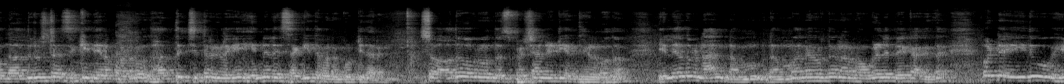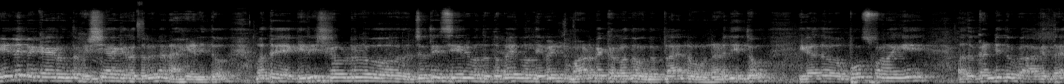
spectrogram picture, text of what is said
ಒಂದು ಅದೃಷ್ಟ ಸಿಕ್ಕಿದ್ದೇನಪ್ಪ ಅಂದ್ರೆ ಒಂದು ಹತ್ತು ಚಿತ್ರಗಳಿಗೆ ಹಿನ್ನೆಲೆ ಸಂಗೀತವನ್ನು ಕೊಟ್ಟಿದ್ದಾರೆ. ಸೊ ಅದು ಅವರ ಒಂದು ಸ್ಪೆಷಾಲಿಟಿ ಅಂತ ಹೇಳ್ಬೋದು. ಎಲ್ಲಿಯಾದರೂ ನಾನು ನಮ್ಮ ನಮ್ಮ ಮನೆಯವ್ರದ್ದು ನಾನು ಹೊಗಳೇಬೇಕಾಗುತ್ತೆ. ಬಟ್ ಇದು ಹೇಳಲೇಬೇಕಾಗಿರುವಂಥ ವಿಷಯ ಆಗಿರೋದ್ರಿಂದ ನಾನು ಹೇಳಿದ್ದು. ಮತ್ತೆ ಗಿರೀಶ್ ಗೌಡ್ರು ಜೊತೆ ಸೇರಿ ಒಂದು ದುಬೈಲಿ ಒಂದು ಇವೆಂಟ್ ಮಾಡಬೇಕನ್ನೋದು ಒಂದು ಪ್ಲಾನ್ ನಡೆದಿತ್ತು. ಈಗ ಅದು ಪೋಸ್ಟ್ಪೋನ್ ಆಗಿ ಅದು ಖಂಡಿತ ಆಗುತ್ತೆ.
